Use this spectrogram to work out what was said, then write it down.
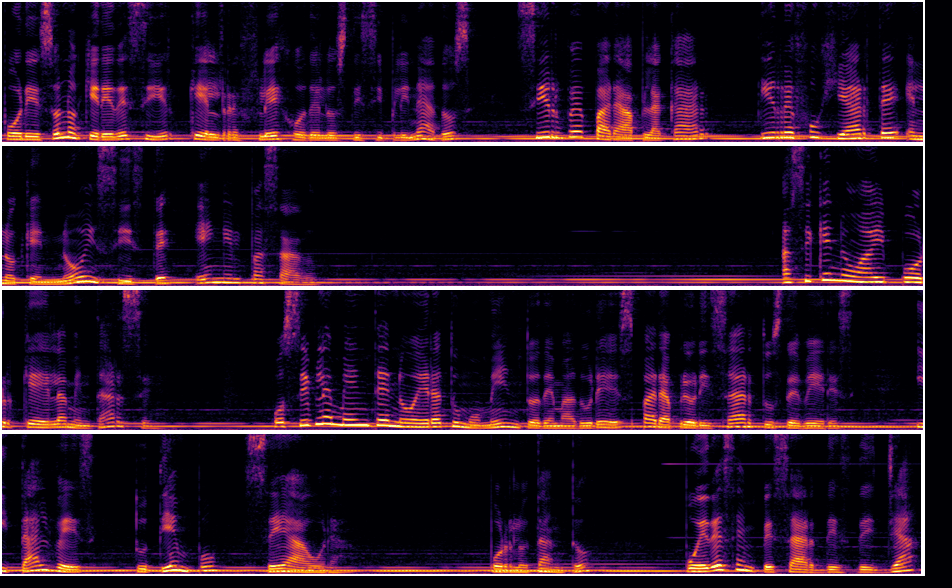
Por eso no quiere decir que el reflejo de los disciplinados sirve para aplacar y refugiarte en lo que no hiciste en el pasado. Así que no hay por qué lamentarse Posiblemente no era tu momento de madurez para priorizar tus deberes y tal vez tu tiempo sea ahora. Por lo tanto, puedes empezar desde ya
